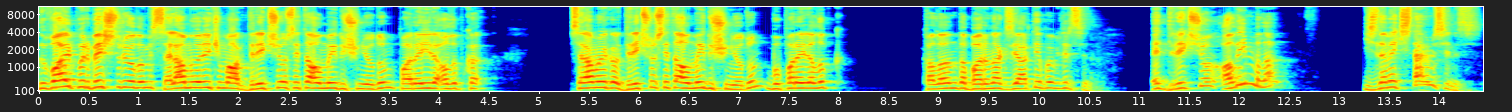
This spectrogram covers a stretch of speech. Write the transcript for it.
The Viper 5 lira yollamış. Selamünaleyküm abi. Direksiyon seti almayı düşünüyordum. Parayla alıp... Selamünaleyküm. Direksiyon seti almayı düşünüyordun. Bu parayla alıp kalanını da barınak ziyareti yapabilirsin. E direksiyon alayım mı lan? İzlemek ister misiniz?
